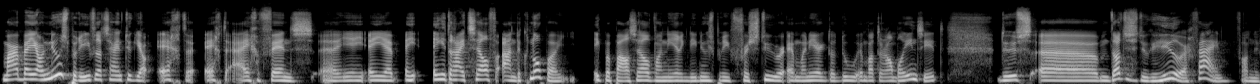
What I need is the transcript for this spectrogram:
Maar bij jouw nieuwsbrief, dat zijn natuurlijk jouw echte, echte eigen fans. En, je, en, je, en je draait zelf aan de knoppen. Ik bepaal zelf wanneer ik die nieuwsbrief verstuur en wanneer ik dat doe en wat er allemaal in zit. Dus uh, dat is natuurlijk heel erg fijn van de,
